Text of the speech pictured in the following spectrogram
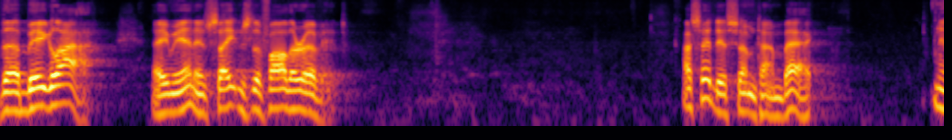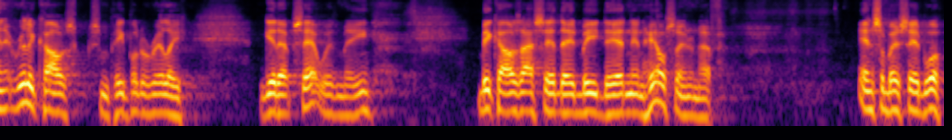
The big lie. Amen. And Satan's the father of it. I said this some time back, and it really caused some people to really get upset with me because I said they'd be dead and in hell soon enough. And somebody said, Well,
